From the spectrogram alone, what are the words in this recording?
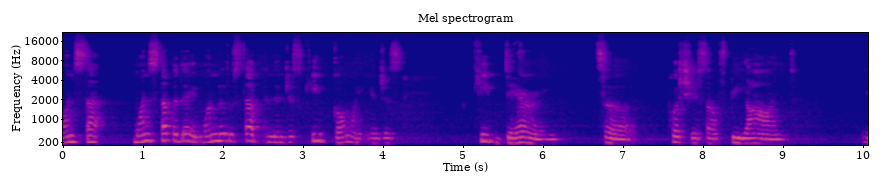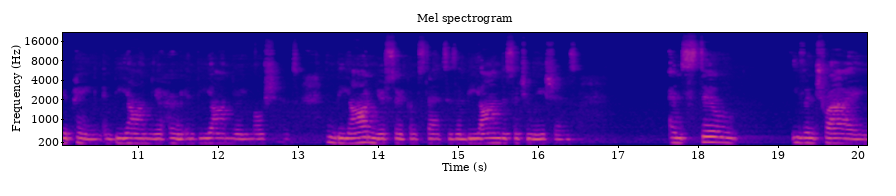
one step. One step a day, one little step, and then just keep going and just keep daring to push yourself beyond your pain and beyond your hurt and beyond your emotions and beyond your circumstances and beyond the situations and still even try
